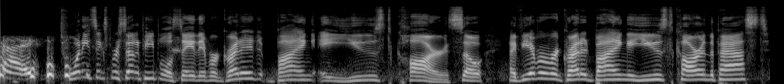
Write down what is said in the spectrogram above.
okay. 26% of people say they've regretted buying a used car. So, have you ever regretted buying a used car in the past?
